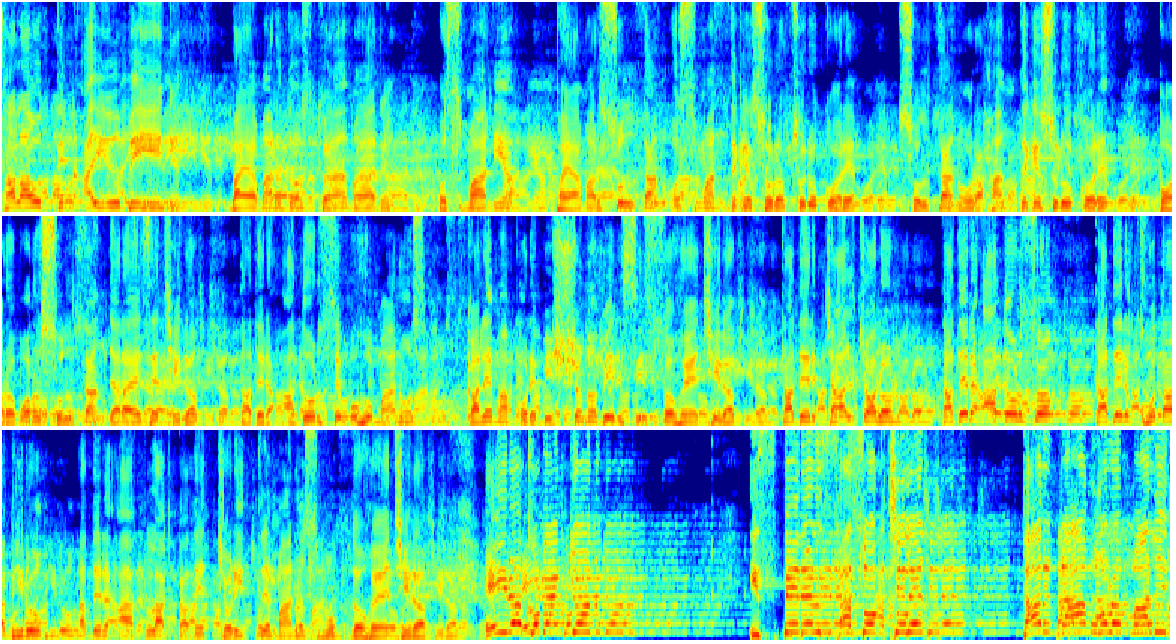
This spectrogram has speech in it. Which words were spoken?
সালাউদ্দিন আইয়ুবী, ভাই আমার দোস্ত আমার ওসমানিয়া, ভাই আমার সুলতান ওসমান থেকে শুরু শুরু করে সুলতান ওরহান থেকে শুরু করে বড় বড় সুলতান যারা এসেছিল, তাদের আদর্শে বহু মানুষ কালেমা পড়ে বিশ্বনবীর শিষ্য হয়েছিল। তাদের চাল চলন তাদের আদর্শ, তাদের খোদা ভীরু, তাদের আকলাক তাদের চরিত্রে মানুষ মুগ্ধ হয়েছিল। এই রকম একজন স্পেনের শাসক ছিলেন। তার নাম হলো মালিক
